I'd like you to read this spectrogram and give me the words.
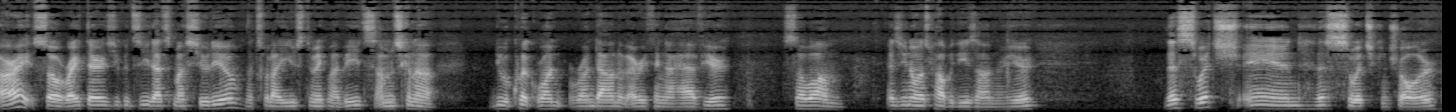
Alright, so right there, as you can see, that's my studio. That's what I use to make my beats. I'm just going to do a quick run rundown of everything I have here. So, um, as you know, there's probably these on right here. This switch and this switch controller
